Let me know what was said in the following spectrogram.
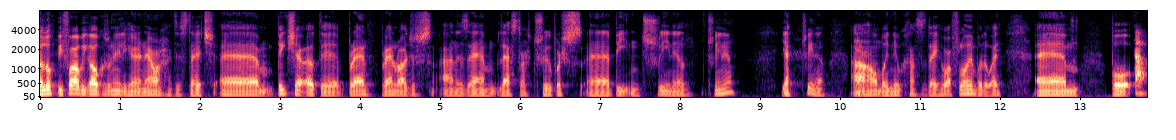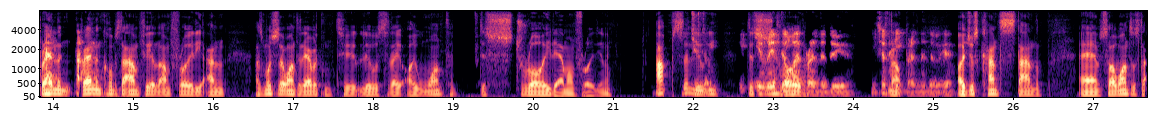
Well, look, before we go, because we're nearly here an hour at this stage, um, big shout out to Bren, Bren Rodgers and his um, Leicester Troopers uh, beating 3 0. 3 0? Yeah, 3 0. Uh, home by Newcastle today, who are flying, by the way. Um, but That Brendan, that Brendan comes to Anfield on Friday, and as much as I wanted Everton to lose today, I want to destroy them on Friday night. Absolutely You, you destroy really don't like. Brendan, do you? You just No. hate Brendan, don't you? I just can't stand them. Um, so I want us to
